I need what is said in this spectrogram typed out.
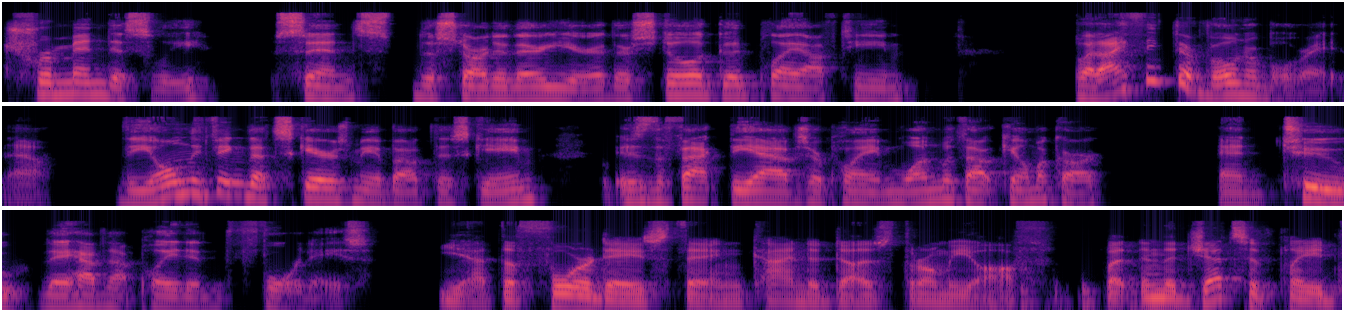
tremendously since the start of their year. They're still a good playoff team, but I think they're vulnerable right now. The only thing that scares me about this game is the fact the Avs are playing one without Cale Makar, and two, they have not played in four days. Yeah, the four days thing kind of does throw me off. But and the Jets have played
